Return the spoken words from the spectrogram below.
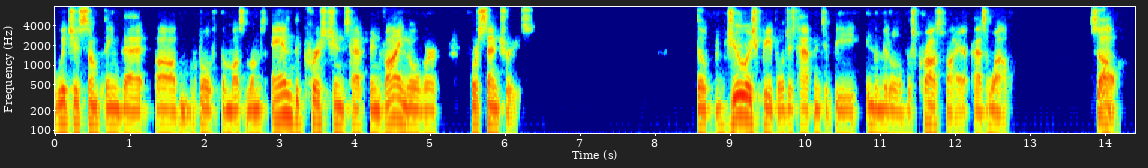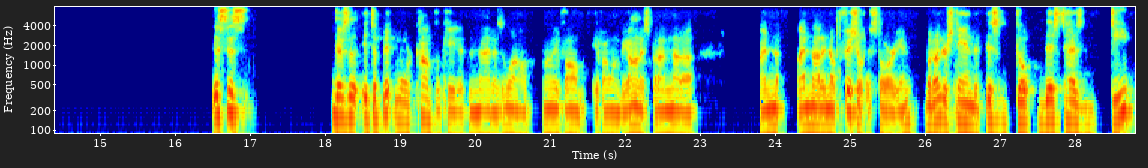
which is something that um, both the Muslims and the Christians have been vying over for centuries. The Jewish people just happen to be in the middle of this crossfire as well. So, this is there's a it's a bit more complicated than that as well. If i if I want to be honest, but I'm not a I'm I'm not an official historian, but understand that this go this has deep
